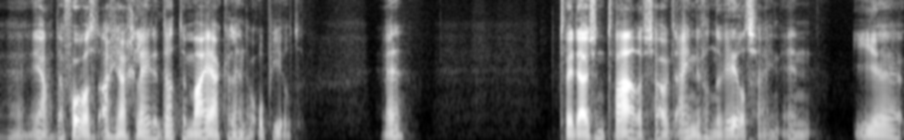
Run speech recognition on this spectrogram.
uh, ja, daarvoor was het acht jaar geleden dat de Maya-kalender ophield. Hè? 2012 zou het einde van de wereld zijn. En je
